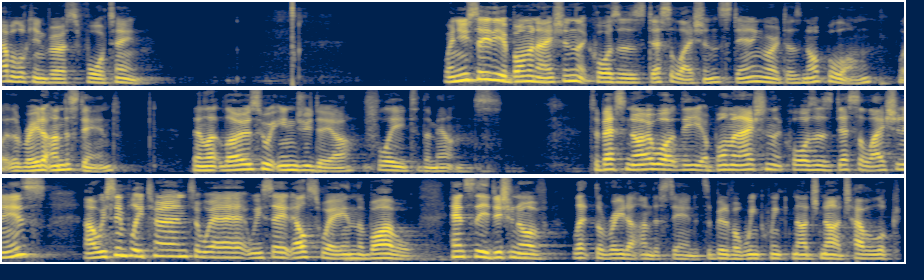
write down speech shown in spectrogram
Have a look in verse 14. When you see the abomination that causes desolation standing where it does not belong, let the reader understand, then let those who are in Judea flee to the mountains. To best know what the abomination that causes desolation is, uh, we simply turn to where we see it elsewhere in the Bible. Hence the addition of let the reader understand. It's a bit of a wink, wink, nudge, nudge. Have a look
